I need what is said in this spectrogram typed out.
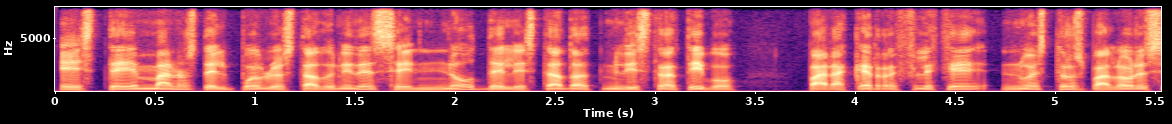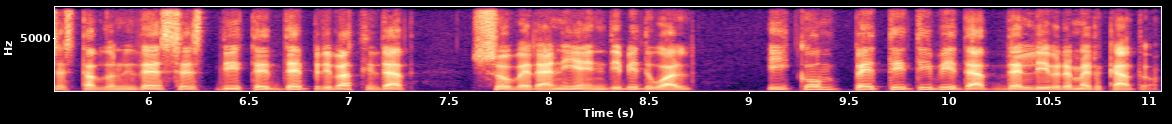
esté en manos del pueblo estadounidense, no del Estado administrativo, para que refleje nuestros valores estadounidenses, dice, de privacidad, soberanía individual y competitividad del libre mercado.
